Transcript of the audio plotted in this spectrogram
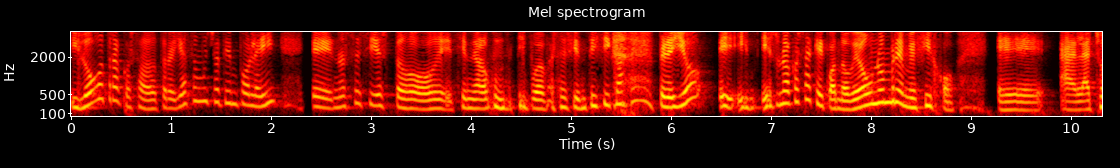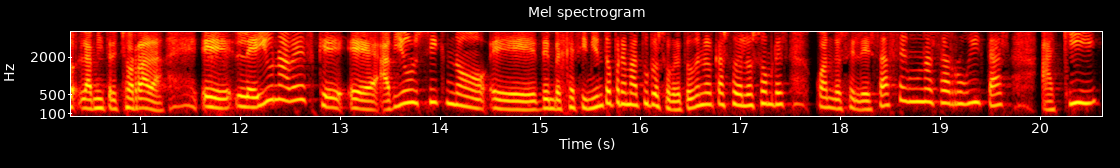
Y luego otra cosa, doctora, yo hace mucho tiempo leí, eh, no sé si esto eh, tiene algún tipo de base científica, pero yo, y es una cosa que cuando veo a un hombre me fijo, eh, a la, la mitrechorrada. leí una vez que había un signo de envejecimiento prematuro, sobre todo en el caso de los hombres, cuando se les hacen unas arruguitas aquí,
